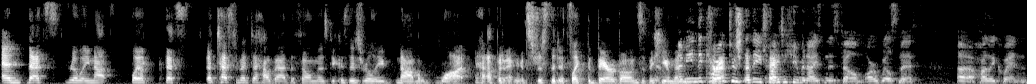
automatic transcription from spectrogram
And that's really not, like, that's a testament to how bad the film is because there's really not a lot happening. It's just that it's like the bare bones of a human. I mean, the characters that they try to humanize in this film are Will Smith, uh, Harley Quinn,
